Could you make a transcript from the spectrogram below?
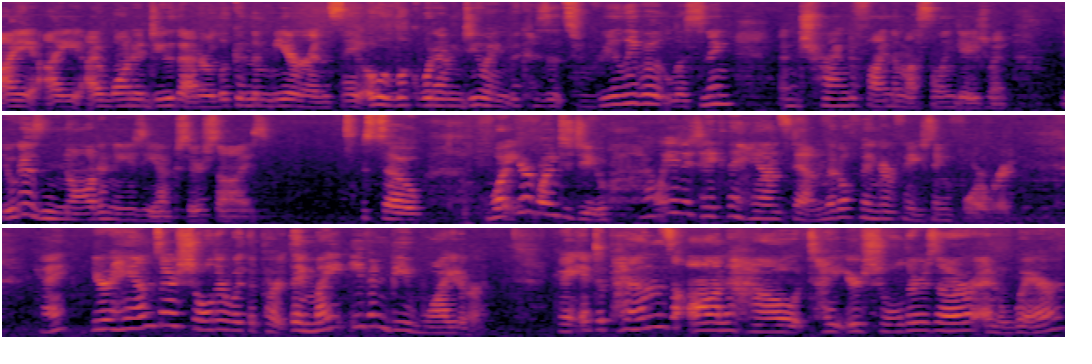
I, I, I want to do that or look in the mirror and say, oh, look what I'm doing because it's really about listening and trying to find the muscle engagement. Yoga is not an easy exercise. So what you're going to do, I want you to take the hands down, middle finger facing forward. Okay, your hands are shoulder width apart. They might even be wider. Okay, it depends on how tight your shoulders are and where,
